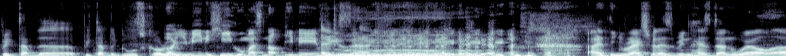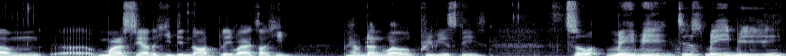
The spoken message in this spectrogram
picked up the picked up the goal scoring. Oh, you mean he who must not be named? Exactly. I think Rashford has been has done well. Um, uh, Martial he did not play, but I thought he have done well previously. So maybe, just maybe,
